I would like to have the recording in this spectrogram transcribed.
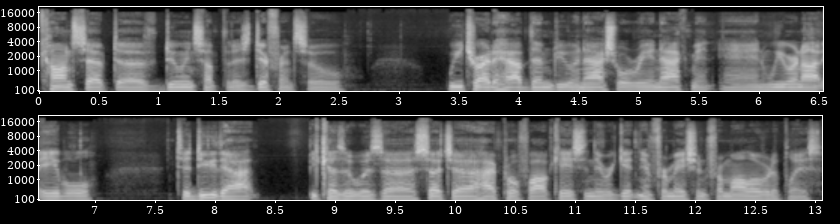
concept of doing something is different. So we try to have them do an actual reenactment, and we were not able to do that because it was uh, such a high profile case and they were getting information from all over the place.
